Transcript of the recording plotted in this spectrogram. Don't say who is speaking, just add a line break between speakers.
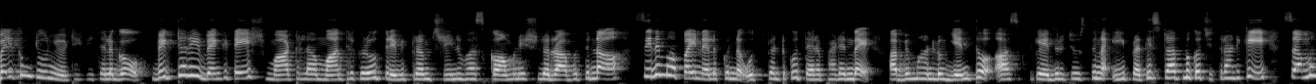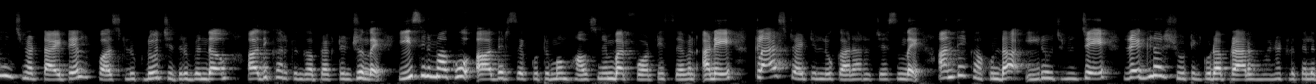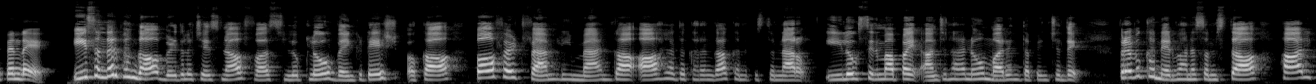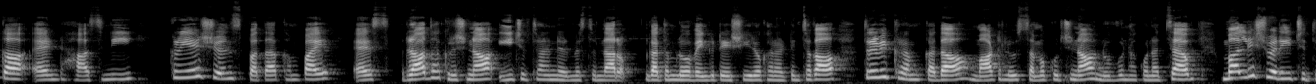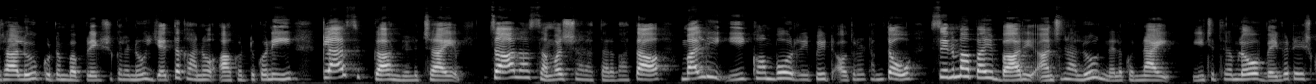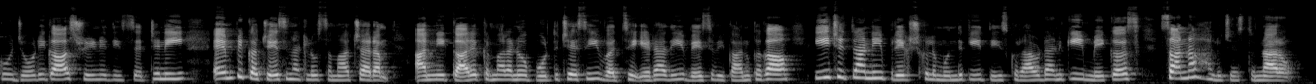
Welcome to new TV Telugu. Victory Venkatesh మాటల మాంత్రికుడు త్రివిక్రమ్ శ్రీనివాస్ కాంబినేషన్లో రాబోతున్న సినిమాపై నెలకొన్న ఉత్కంఠకు తెరపడింది. అభిమానులు ఎంతో ఆసక్తిగా ఎదురు చూస్తున్న ఈ ప్రతిష్టాత్మక చిత్రానికి సంబంధించిన టైటిల్ ఫస్ట్ లుక్ను చిత్ర బృందం అధికారికంగా ప్రకటించింది. ఈ సినిమాకు Adarsha Kutumbam house number forty seven అనే క్లాస్ టైటిల్ను ఖరారు చేసింది. అంతేకాకుండా ఈ రోజు నుంచే రెగ్యులర్ షూటింగ్ కూడా ప్రారంభమైనట్లు తెలిపింది.
ఈ సందర్భంగా విడుదల చేసిన ఫస్ట్ లుక్లో వెంకటేష్ ఒక పర్ఫెక్ట్ ఫ్యామిలీ మ్యాన్గా ఆహ్లాదకరంగా కనిపిస్తున్నారు. ఈ లుక్ సినిమాపై అంచనాలను మరింత పెంచింది. ప్రముఖ నిర్మాణ సంస్థ హారిక అండ్ హాసిని క్రియేషన్స్ పతాకంపై ఎస్ రాధాకృష్ణ ఈ చిత్రాన్ని నిర్మిస్తున్నారు. గతంలో వెంకటేష్ హీరోగా నటించగా త్రివిక్రమ్ కథ మాటలు సమకూర్చిన నువ్వు నాకు నచ్చావు. మల్లీశ్వరి చిత్రాలు కుటుంబ ప్రేక్షకులను ఎంతగానో ఆకట్టుకొని క్లాసిక్గా నిలిచాయి. చాలా సంవత్సరాల తర్వాత మళ్ళీ ఈ కాంబో రిపీట్ అవుతుండటంతో సినిమాపై భారీ అంచనాలు నెలకొన్నాయి. ఈ చిత్రంలో వెంకటేష్కు జోడీగా శ్రీనిధి శెట్టిని ఎంపిక చేసినట్లు సమాచారం. అన్ని కార్యక్రమాలను పూర్తి చేసి వచ్చే ఏడాది వేసి వేసవి కానుకగా ఈ చిత్రాన్ని ప్రేక్షకుల ముందుకి తీసుకురావడానికి మేకర్స్ సన్నాహాలు చేస్తున్నారు.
